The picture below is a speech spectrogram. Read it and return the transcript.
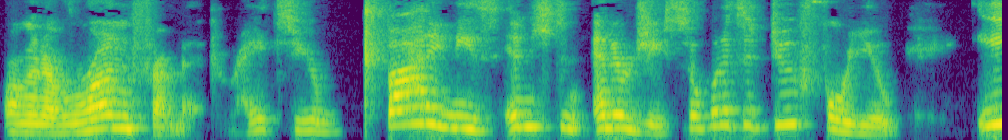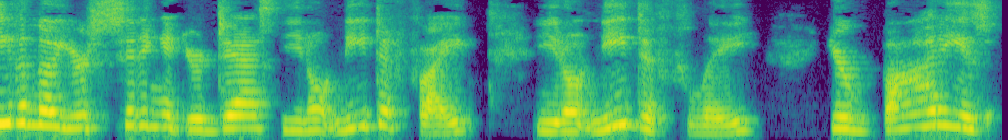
or I'm going to run from it, right? So your body needs instant energy. So what does it do for you? Even though you're sitting at your desk, you don't need to fight, you don't need to flee. Your body is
